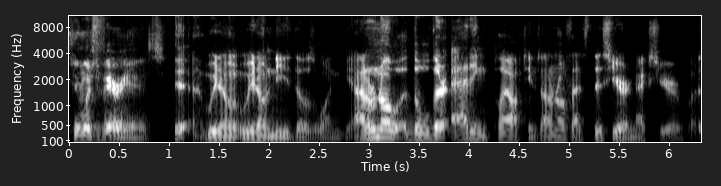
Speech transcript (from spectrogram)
too much variance. Yeah, we don't we don't need those one. I don't know though they're adding playoff teams. I don't know if that's this year or next year, but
